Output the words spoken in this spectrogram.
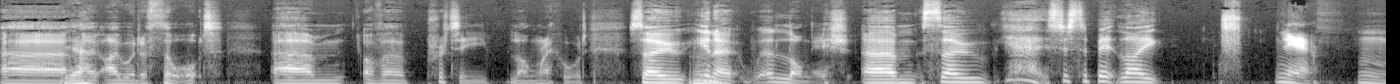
Uh, Yeah. I, I would have thought um, of a pretty long record. So Hmm. you know, uh, longish. Um, so yeah, it's just a bit like, yeah. hmm.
